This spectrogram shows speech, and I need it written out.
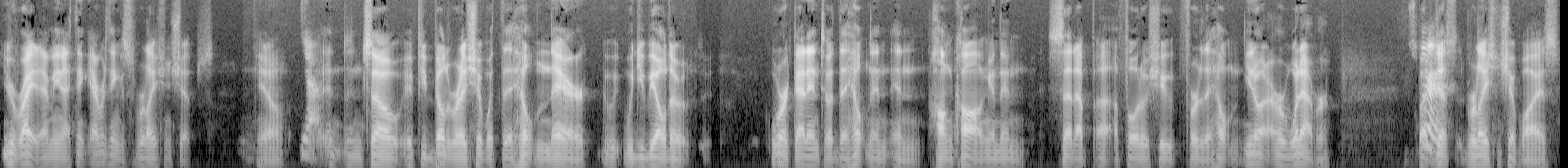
you're right. I mean, I think everything's relationships. You know. Yeah. And, and so, if you build a relationship with the Hilton there, would you be able to work that into the Hilton in, in Hong Kong and then set up a, a photo shoot for the Hilton, you know, or whatever? sure. But just relationship wise.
